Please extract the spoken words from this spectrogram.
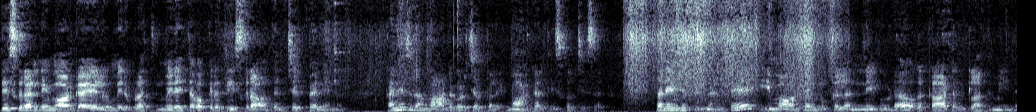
తీసుకురండి మామిడికాయలు. మీరు మీరైతే ఒక్కరే తీసుకురావద్దని చెప్పాను నేను. కనీసం నాకు మాట కూడా చెప్పలే. మామిడికాయలు తీసుకొచ్చేసారు తను ఏం చెప్పిందంటే ఈ మామిడికాయ ముక్కలన్నీ కూడా ఒక కాటన్ క్లాత్ మీద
